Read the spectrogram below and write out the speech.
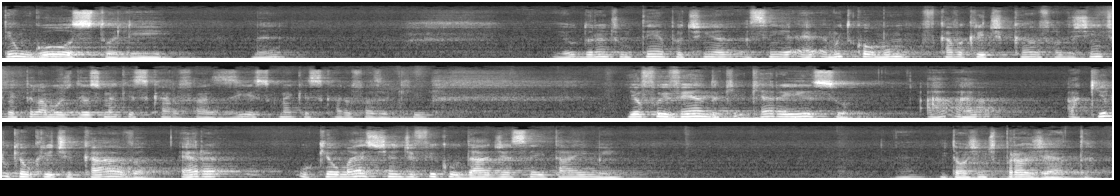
Tem um gosto ali, né? Eu, durante um tempo, eu tinha, assim, é, é, muito comum, ficava criticando, falava, gente, mas pelo amor de Deus, como é que esse cara faz isso? Como é que esse cara faz aquilo? E eu fui vendo que, que era isso. A, a, aquilo que eu criticava era o que eu mais tinha dificuldade de aceitar em mim. Então a gente projeta.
